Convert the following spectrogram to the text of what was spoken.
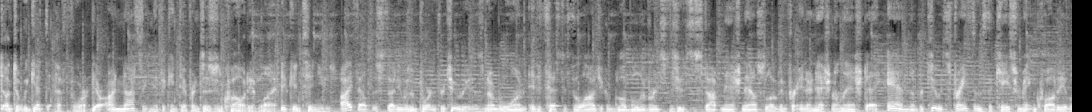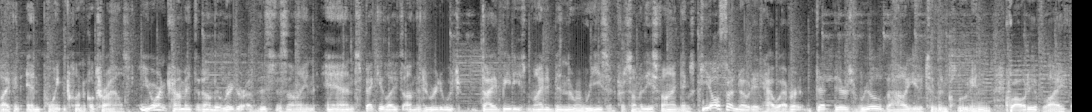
until we get to F4, there are not significant differences in quality of life. It continues. I felt this study was important for two reasons. Number one, it attested to the logic of Global Liver Institute's Stop NASH Now slogan for International NASH Day. And number two, it strengthens the case for making quality of life an endpoint in clinical trials. Jorn commented on the rigor of this design and speculates on the degree to which diabetes might have been the reason for some of these findings. He also noted, however, that there's real value to including quality of life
